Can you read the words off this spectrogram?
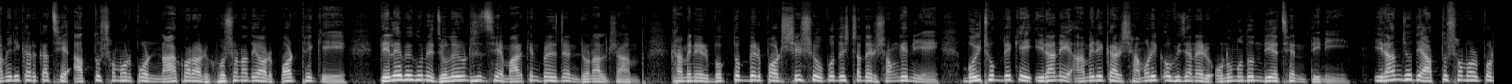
আমেরিকার কাছে আত্মসমর্পণ না করার ঘোষণা দেওয়ার পর থেকে তেলে বেগুনে জ্বলে উঠেছে মার্কিন প্রেসিডেন্ট ডোনাল্ড ট্রাম্প। খামিনের বক্তব্যের পর শীর্ষ উপদেষ্টাদের সঙ্গে নিয়ে বৈঠক ডেকে ইরানে আমেরিকার সামরিক অভিযানের অনুমোদন দিয়েছেন তিনি। ইরান যদি আত্মসমর্পণ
